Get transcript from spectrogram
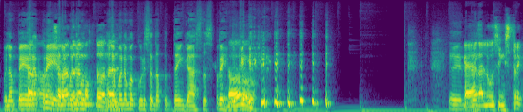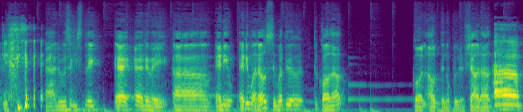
Walang pera, pre. Alam sarado mo, ng naman, McDonald's. alam mo naman kung saan napunta yung gastos, pre. Oo. Ayun, Kaya nga losing streak eh. Ah, losing streak. Eh, anyway, um, any anyone else you want to, to call out? Call out din po. Shout out. Ah,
